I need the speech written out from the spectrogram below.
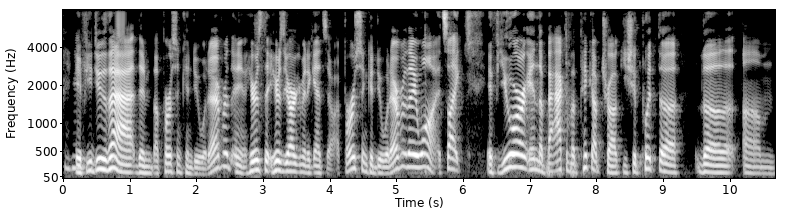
Mm-hmm. If you do that, then a person can do whatever. You know, here's the here's the argument against it. A person could do whatever they want. It's like if you are in the back of a pickup truck, you should put the the um,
